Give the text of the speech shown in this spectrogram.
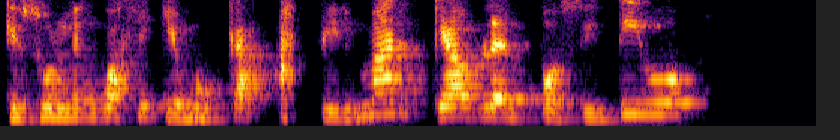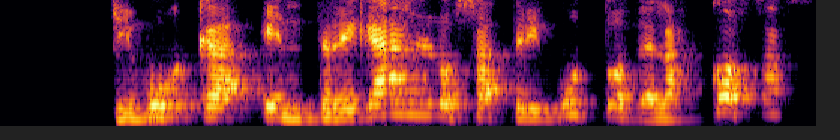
que es un lenguaje que busca afirmar, que habla en positivo, que busca entregar los atributos de las cosas.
